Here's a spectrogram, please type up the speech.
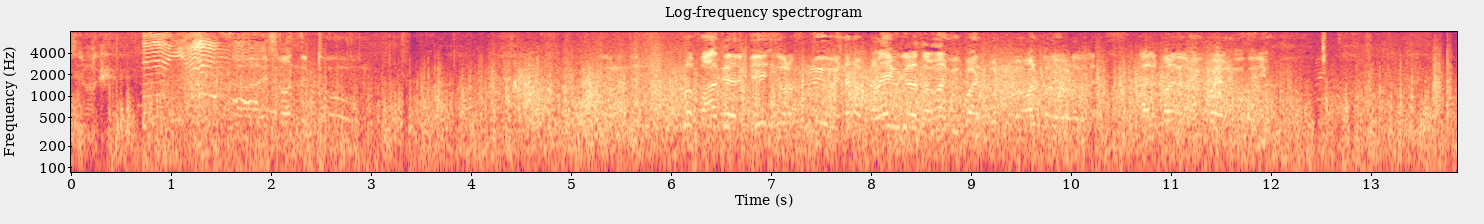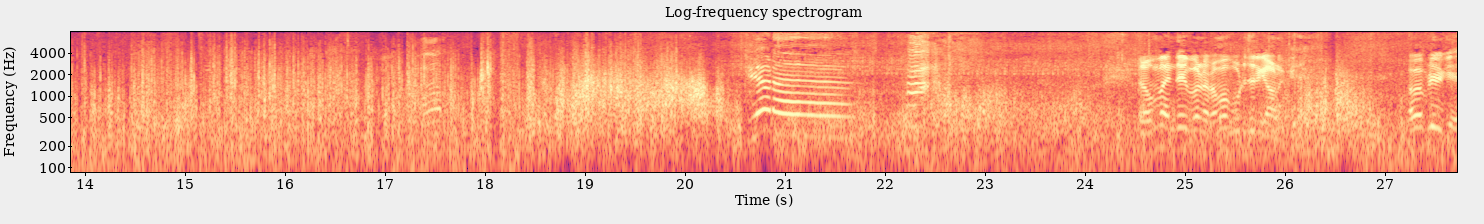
சரி வாங்க Guys, வந்துட்டோம் இவ்வளோ பார்க்க இருக்கு இதோட ஃபுல் வியூ என்ன நான் பழைய வீடியோவில் தரலாம் வியூ பாயிண்ட் போட்டுருப்பேன் வால்பாறையோட இதில் அது பாருங்க வியூ பாயிண்ட் உங்களுக்கு தெரியும் ரொம்ப என்ஜாய் பண்ண ரொம்ப பிடிச்சிருக்கு அவனுக்கு. பாப்பா எப்படி இருக்கு?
